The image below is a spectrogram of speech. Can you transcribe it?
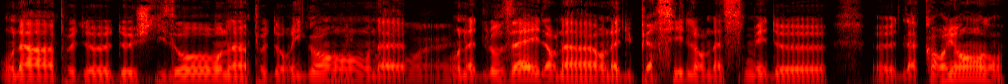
On a un peu de, de chiso, on a un peu d'origan, on a, Ouais. on a de l'oseille, on a, on a du persil, là, on a semé de, euh, de la coriandre,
